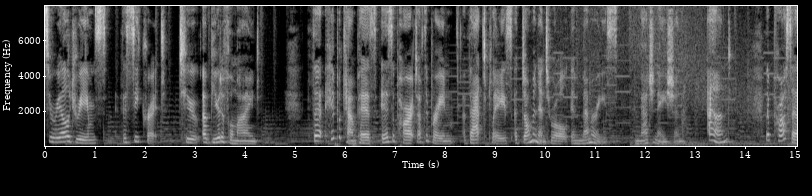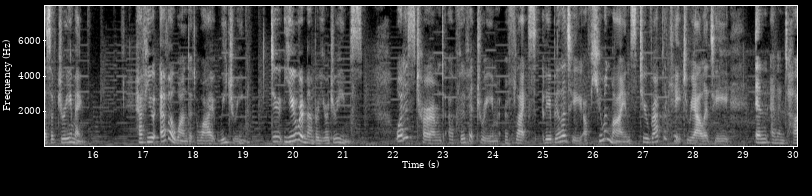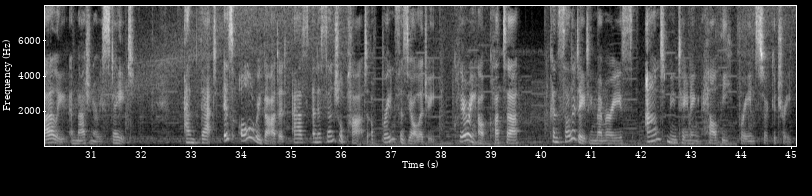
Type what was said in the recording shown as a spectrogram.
Surreal dreams, the secret to a beautiful mind. The hippocampus is a part of the brain that plays a dominant role in memories, imagination, and the process of dreaming. Have you ever wondered why we dream? Do you remember your dreams? What is termed a vivid dream reflects the ability of human minds to replicate reality in an entirely imaginary state. And that is all regarded as an essential part of brain physiology, clearing out clutter, consolidating memories, and maintaining healthy brain circuitry.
